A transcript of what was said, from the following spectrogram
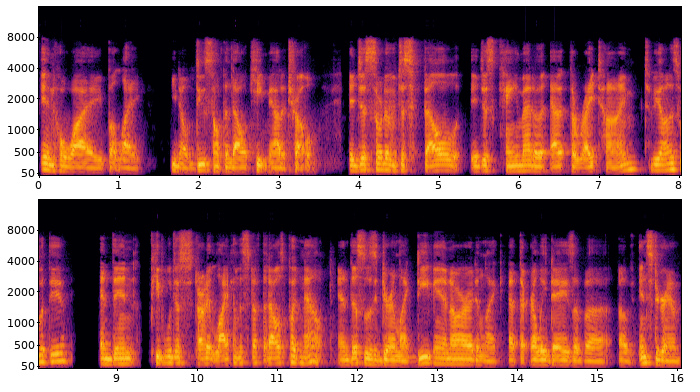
in Hawaii, but like, you know, do something that will keep me out of trouble. It just sort of just fell it just came at a, at the right time to be honest with you. And then people just started liking the stuff that I was putting out. And this was during like DeviantArt and like at the early days of uh of Instagram.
